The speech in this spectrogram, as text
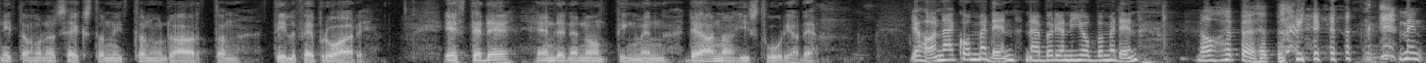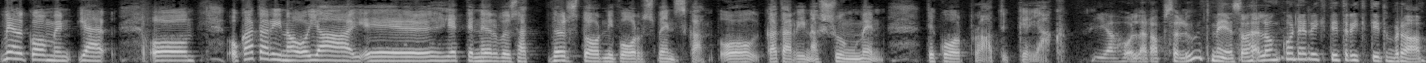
1916, 1918 till februari. Efter det hände det någonting men det är annan historia det. Jaha, när kommer den? När börjar ni jobba med den? No, höpö, höpö. Men välkommen. Ja, och, och Katarina och jag är jättenervösa. Förstår ni vår svenska? Och Katarina sjung, men det går bra tycker jag. Jag håller absolut med. Så här långt går det riktigt, riktigt bra.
